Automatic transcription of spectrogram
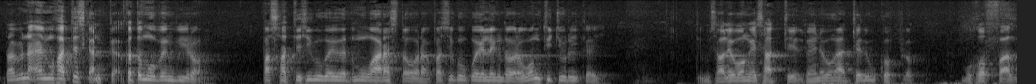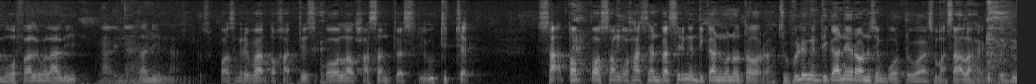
tapi nak ilmu hadis kan gak ketemu ping pira pas hadis iku kaya ketemu waras ta ora? Pas iku kowe eling ta ora? Wong dicurigai. Misalnya wong sadil bene wong adil ku goblok. Mukhaffal mukhaffal lali lalina terus pas ngriwat hadis qala Hasan Basri dicek sak top kosong kok Hasan Basri ngendikan ngono ta ora. Jebule ngendikane ora ono sing padha wis masalah. Jadi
